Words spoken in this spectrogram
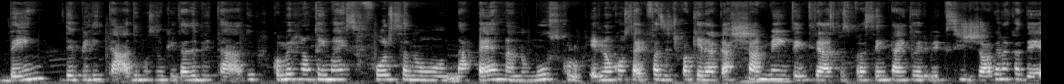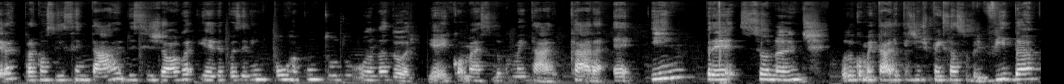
bem debilitado, mostrando que tá debilitado. Como ele não tem mais força no, na perna, no músculo, ele não consegue fazer tipo aquele agachamento, entre aspas, para sentar. Então ele meio que se joga na cadeira para conseguir sentar, ele se joga e aí depois ele empurra com tudo o andador. E aí começa o documentário. Cara, é impressionante o documentário para a gente pensar sobre vida,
